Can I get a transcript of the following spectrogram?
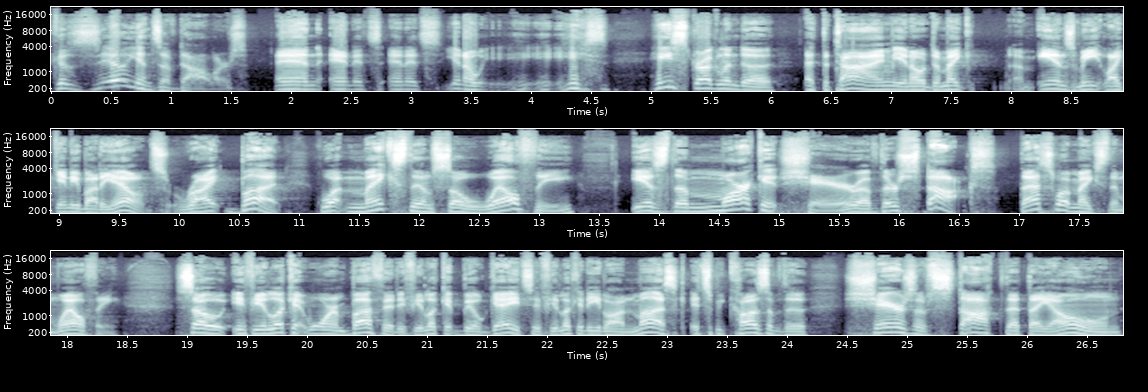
gazillions of dollars and and it's and it's you know he, he's he's struggling to at the time, you know, to make um, ends meet like anybody else, right? But what makes them so wealthy is the market share of their stocks. That's what makes them wealthy. So if you look at Warren Buffett, if you look at Bill Gates, if you look at Elon Musk, it's because of the shares of stock that they own.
